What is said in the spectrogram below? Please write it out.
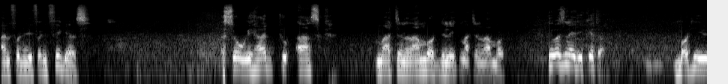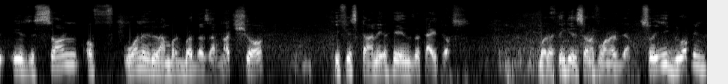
and for the different figures. So we had to ask Martin Lambert, the late Martin Lambert. He was an educator, but he is the son of one of the Lambert brothers. I'm not sure if it's Carnegie Haynes or Titus, but I think he's the son of one of them. So he grew up in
